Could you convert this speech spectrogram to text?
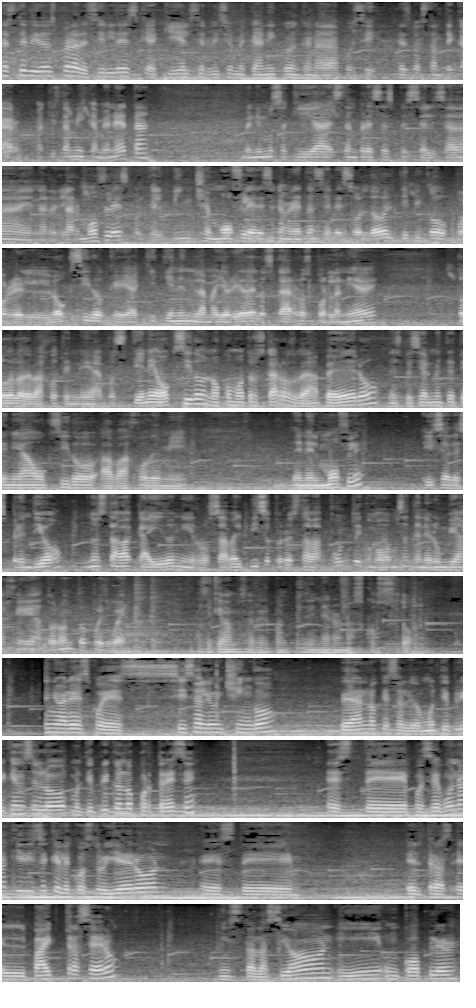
Este video es para decirles que aquí el servicio mecánico en Canadá, pues sí, es bastante caro. Aquí está mi camioneta. Venimos aquí a esta empresa especializada en arreglar mofles, porque el pinche mofle de esa camioneta se desoldó, el típico por el óxido que aquí tienen la mayoría de los carros por la nieve. Todo lo debajo tenía, pues tiene óxido, no como otros carros, ¿verdad? Pero especialmente tenía óxido abajo de mi, en el mofle y se desprendió. No estaba caído ni rozaba el piso, pero estaba a punto y como vamos a tener un viaje a Toronto, pues bueno. Así que vamos a ver cuánto dinero nos costó. Señores, pues sí salió un chingo. Vean lo que salió. Multiplíquenselo, multiplíquenlo por 13. Este, pues según aquí dice que le construyeron este el tras el pipe trasero, instalación y un coupler.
